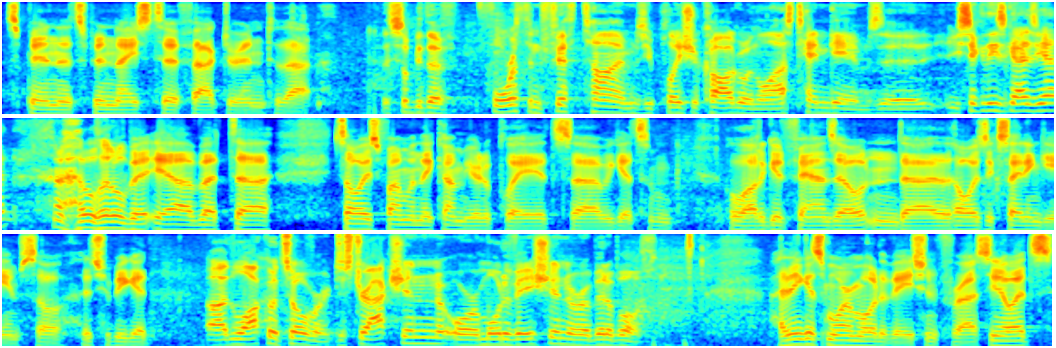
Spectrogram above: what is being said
it's been it's been nice to factor into that. This will be the fourth and fifth times you play Chicago in the last 10 games. Uh, you sick of these guys yet? a little bit, yeah. But uh, it's always fun when they come here to play. It's uh, we get some a lot of good fans out and uh, always exciting games, so it should be good. Uh, the lockout's over. Distraction or motivation or a bit of both? I think it's more motivation for us. You know, it's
